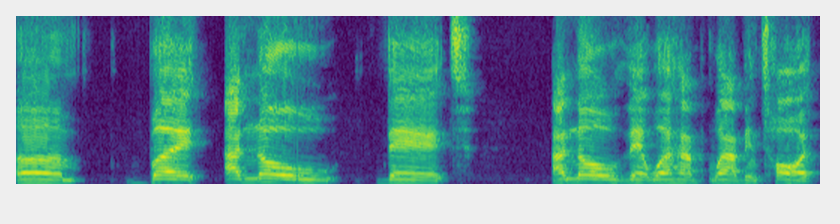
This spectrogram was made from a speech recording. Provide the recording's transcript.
Um, but I know that I know that what have what I've been taught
